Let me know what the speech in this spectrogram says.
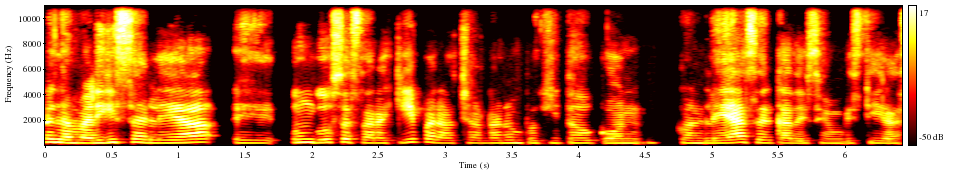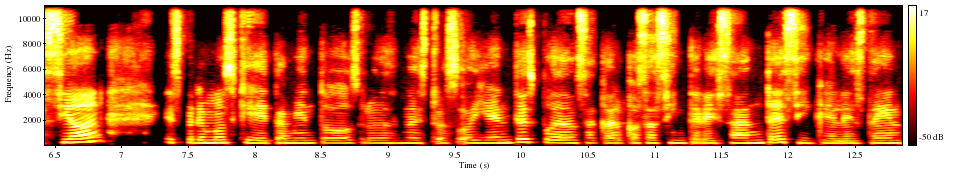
Hola Marisa, Lea, eh, un gusto estar aquí para charlar un poquito con, con Lea acerca de su investigación. Esperemos que también todos los, nuestros oyentes puedan sacar cosas interesantes y que les den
